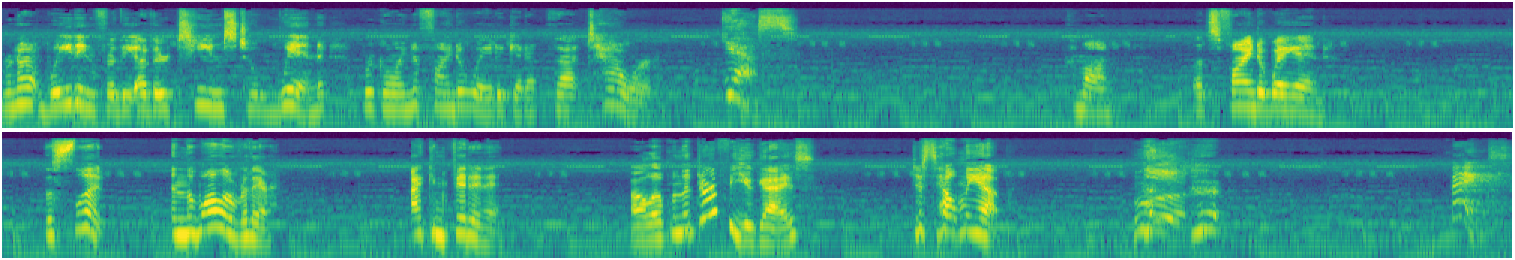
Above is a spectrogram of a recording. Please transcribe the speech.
We're not waiting for the other teams to win. We're going to find a way to get up that tower. Yes! Come on, let's find a way in. The slit in the wall over there. I can fit in it. I'll open the door for you guys. Just help me up. Thanks.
